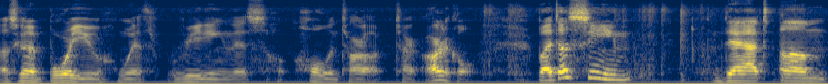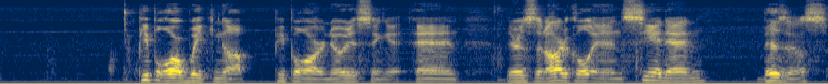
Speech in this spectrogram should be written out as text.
I was going to bore you with reading this whole entire, entire article, but it does seem that um, people are waking up. People are noticing it, and there's an article in CNN Business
